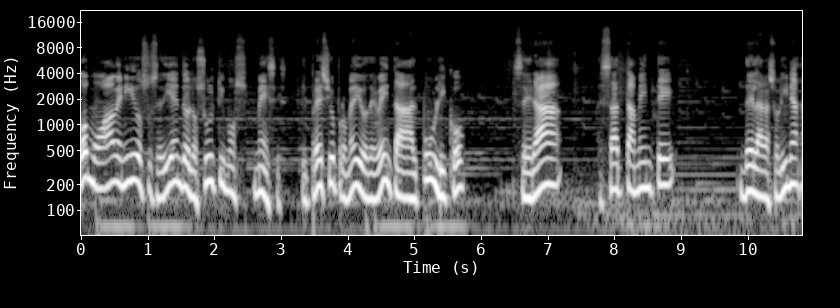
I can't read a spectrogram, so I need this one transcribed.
Como ha venido sucediendo en los últimos meses, el precio promedio de venta al público será exactamente de la gasolina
